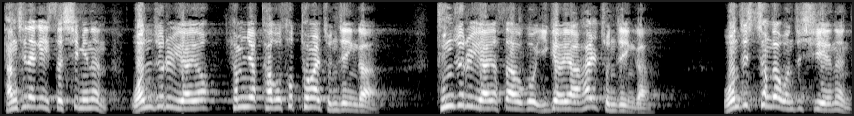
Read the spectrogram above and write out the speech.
당신에게 있어 시민은 원주를 위하여 협력하고 소통할 존재인가? 군주를 위하여 싸우고 이겨야 할 존재인가? 원주시청과 원주시에는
